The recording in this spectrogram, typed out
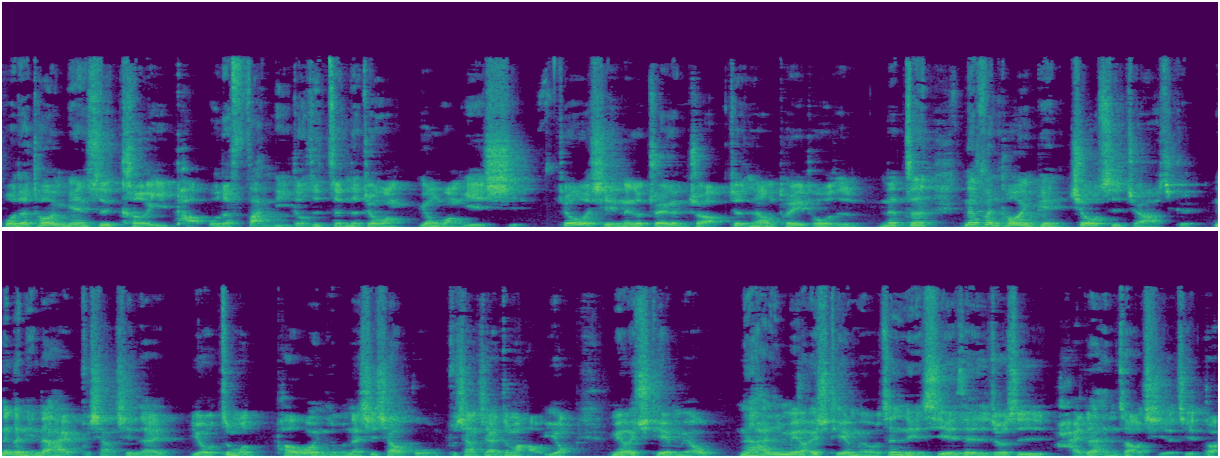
我的投影片是可以跑，我的范例都是真的就网用网页写。就我写那个 Dragon Drop，就是那种推脱是，那真那份投影片就是 JavaScript。那个年代还不像现在有这么 PowerPoint 什么那些效果，不像现在这么好用，没有 HTML，那还是没有 HTML，甚至连 CSS 就是还在很早期的阶段。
